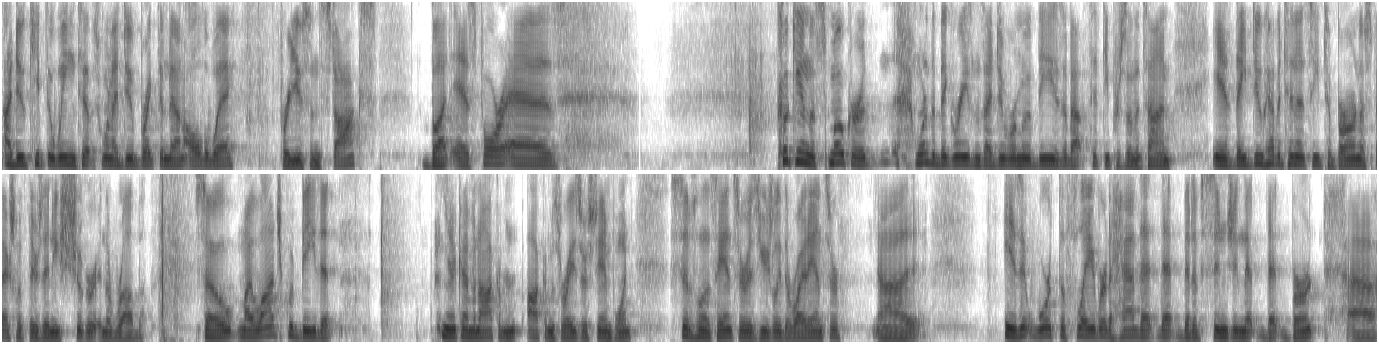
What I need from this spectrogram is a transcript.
I do keep the wingtips when I do break them down all the way for use in stocks. But as far as cooking in the smoker, one of the big reasons I do remove these about 50% of the time is they do have a tendency to burn, especially if there's any sugar in the rub. So my logic would be that, you know, kind of an Occam, Occam's razor standpoint, simplest answer is usually the right answer. Uh, is it worth the flavor to have that that bit of singeing, that that burnt? Uh,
